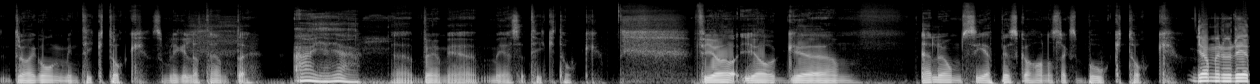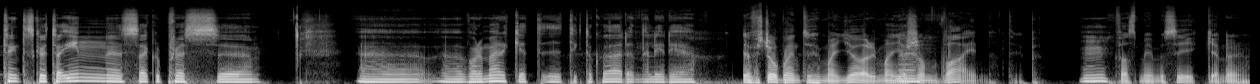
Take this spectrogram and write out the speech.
dra igång min TikTok som ligger latent där. Aj, aj. Eh, börja med, med så TikTok. För jag, jag eh, eller om CP ska ha någon slags boktok. Ja, men det var det jag tänkte. Ska vi ta in uh, Cycle Press uh, varumärket i TikTok-världen? Eller är det... Jag förstår bara inte hur man gör. Man gör Nej. som Vine, typ. Mm, Fast med musik eller?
